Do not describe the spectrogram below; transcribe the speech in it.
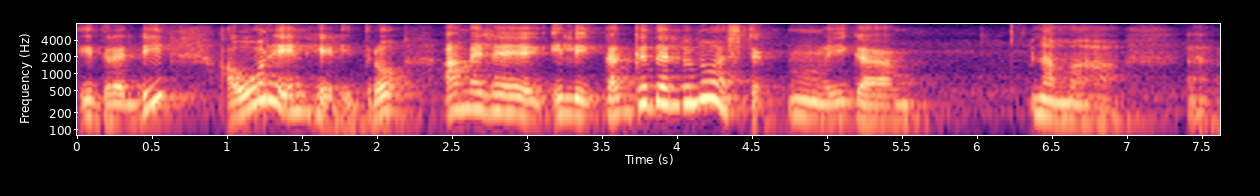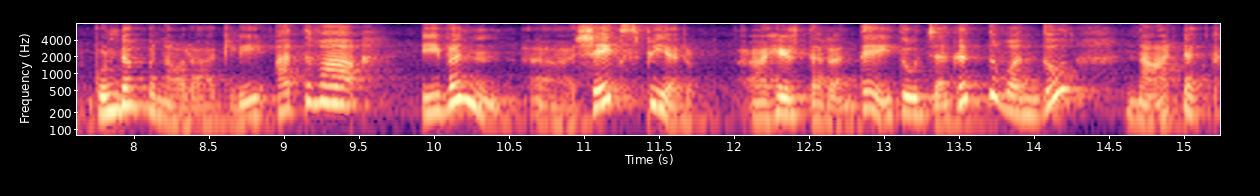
ಇದರಲ್ಲಿ ಏನು ಹೇಳಿದರು? ಆಮೇಲೆ ಇಲ್ಲಿ ಕಗ್ಗದಲ್ಲೂ ಅಷ್ಟೆ. ಈಗ ನಮ್ಮ ಗುಂಡಪ್ಪನವರಾಗಲಿ ಅಥವಾ ಈವನ್ ಶೇಕ್ಸ್ಪಿಯರ್ ಹೇಳ್ತಾರಂತೆ, ಇದು ಜಗತ್ತು ಒಂದು ನಾಟಕ.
